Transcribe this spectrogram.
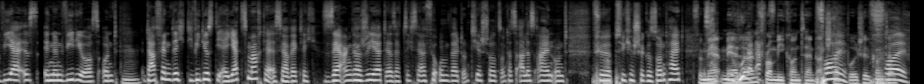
wie er ist in den Videos. Und Mhm. da finde ich die Videos, die er jetzt macht, er ist ja wirklich sehr engagiert, er setzt sich sehr für Umwelt und Tierschutz und das alles ein und für psychische Gesundheit. für mehr, halt mehr Learn 180 from me Content Voll, anstatt Bullshit Content. voll.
